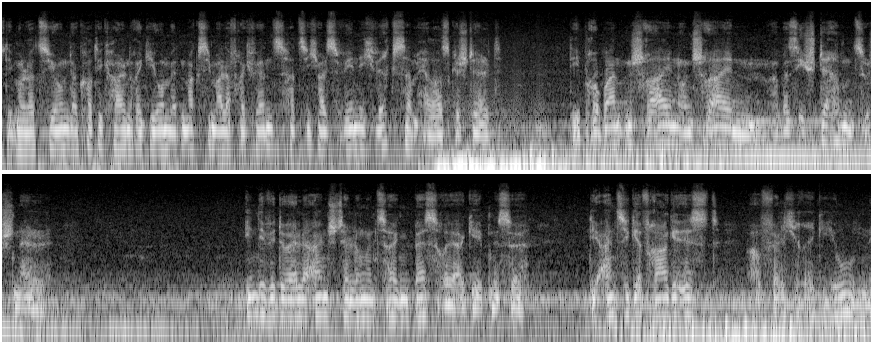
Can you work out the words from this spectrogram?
Stimulation der kortikalen Region mit maximaler Frequenz hat sich als wenig wirksam herausgestellt. Die Probanden schreien und schreien, aber sie sterben zu schnell. Individuelle Einstellungen zeigen bessere Ergebnisse. Die einzige Frage ist, auf welche Region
